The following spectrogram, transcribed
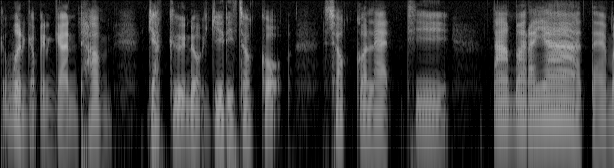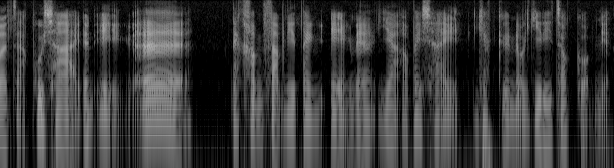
ก็เหมือนกับเป็นการทำยากุโนะกิริโจโกช็อกโกแลตที่ ตามมารยาทแต่มาจากผู้ชายนั่นเองอ่าแต่คำศัพท์นี้แต่งเองนะ อย่าเอาไปใช้ยากุโนะกิริจโกะเนี่ย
